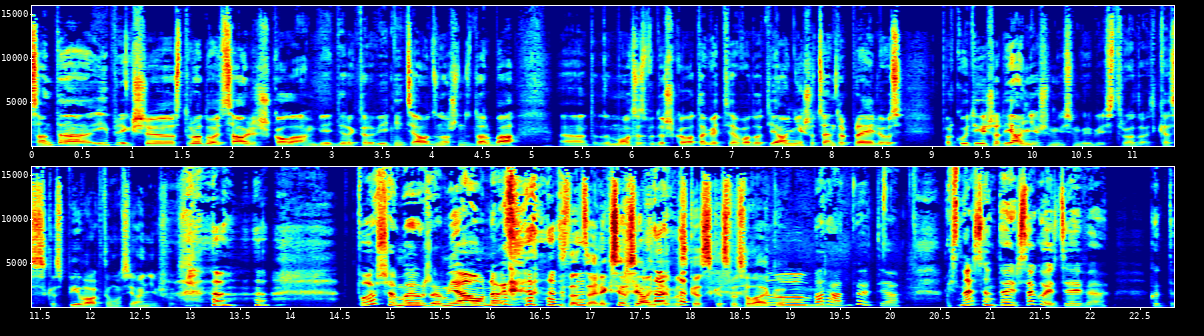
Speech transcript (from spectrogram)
Santa iepriekš strādājot Sauļas skolā, bija direktora vietnīca audzinošanas darbā, tad mākslas vidusskolā, tagad vadot jauniešu centru Preiļos. Par ko tieši ar jauniešiem jūs gribētu strādāt? Kas, kas pīvāktu mūsu jauniešos? Poša mūžam jauna. Tas tāds eliksirs jauniebas, kas, kas visu laiku. Nu, varētu būt, jā. Es nesen te ir sagojis dzīvē kad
